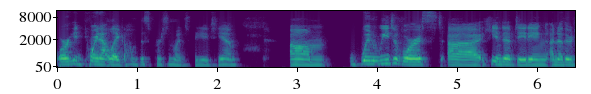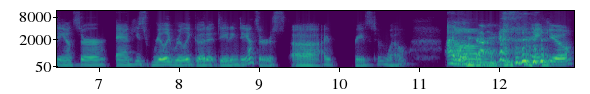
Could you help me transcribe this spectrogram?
or he'd point out like, oh, this person went to the ATM. Um, when we divorced, uh, he ended up dating another dancer, and he's really, really good at dating dancers. Uh, I raised him well. I love um, that. thank you.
